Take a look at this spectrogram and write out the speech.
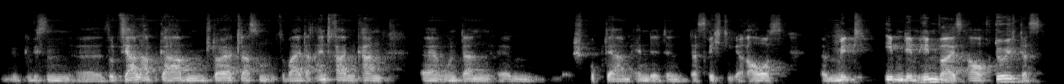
gewissen äh, Sozialabgaben, Steuerklassen und so weiter eintragen kann äh, und dann ähm, spuckt er am Ende den, das Richtige raus. Äh, mit eben dem Hinweis auch durch das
